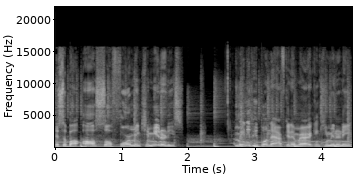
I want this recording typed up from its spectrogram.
it's about also forming communities. Many people in the African American community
